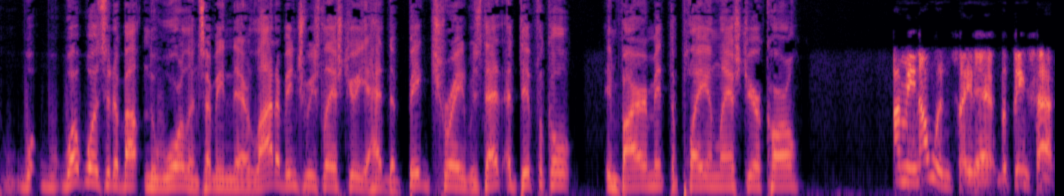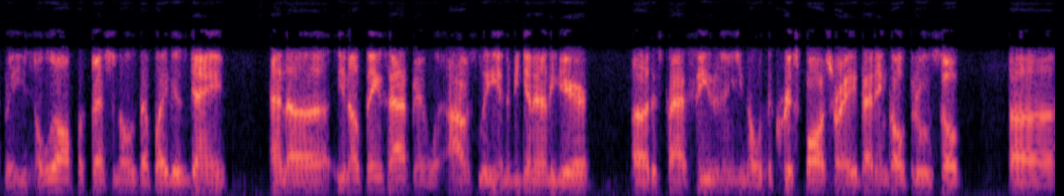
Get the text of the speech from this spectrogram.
What, what was it about New Orleans? I mean, there are a lot of injuries last year. You had the big trade. Was that a difficult environment to play in last year, Carl? I mean, I wouldn't say that, but things happen. You know, we're all professionals that play this game, and uh, you know, things happen. Obviously, in the beginning of the year, uh, this past season, you know, with the Chris Paul trade, that didn't go through, so uh,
